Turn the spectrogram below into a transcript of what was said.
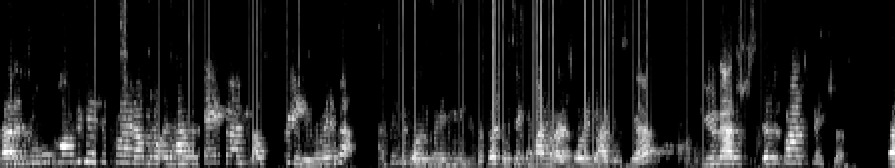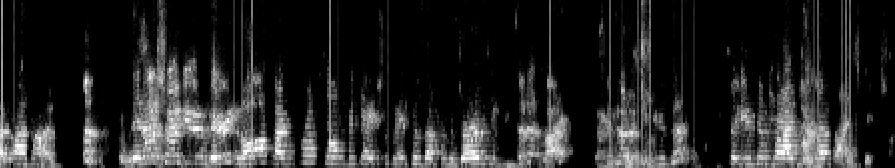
That is a more complicated binomial. It has an a value of 3. Remember, I think it was maybe the first or second time that I saw you guys is here. You guys did a fine picture. That's fine time. then I showed you a very long like cross multiplication method that the majority of you didn't like. You can use it. So you can try and do that science picture.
